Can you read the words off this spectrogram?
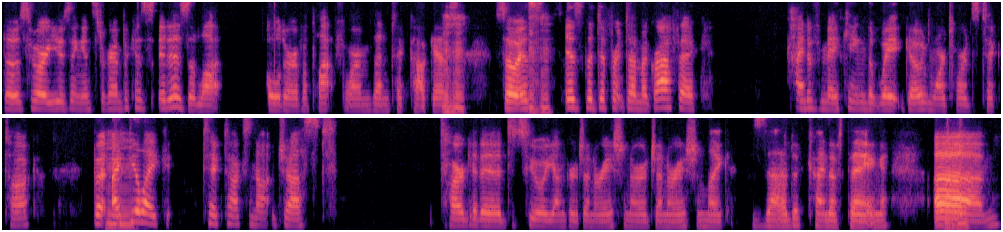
those who are using Instagram because it is a lot older of a platform than TikTok is. Mm-hmm. So is mm-hmm. is the different demographic kind of making the weight go more towards TikTok? But mm-hmm. I feel like TikTok's not just targeted to a younger generation or a generation like Z kind of thing. Mm-hmm. Um,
